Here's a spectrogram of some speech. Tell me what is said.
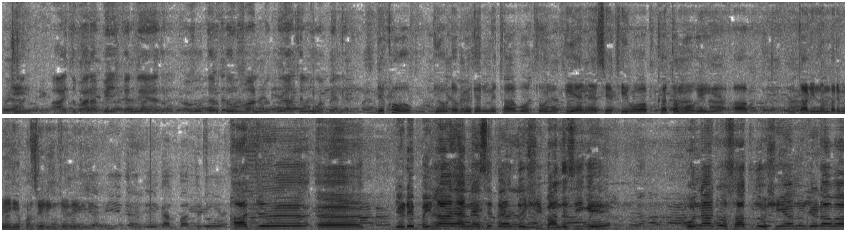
जी। आज दोबारा पेश करने हैं तो उधर कोई रिमांड में कोई हासिल नहीं हुआ पहले। देखो जो डब्ल्यू में था वो तो उनकी एनएसए थी वो अब खत्म हो गई है। अब उनतालीस नंबर में ही प्रोसीडिंग चलेंगी ਅੱਜ ਅ, ਜਿਹੜੇ ਪਹਿਲਾਂ ਐਨਐਸਏ ਤਹਿਤ ਦੋਸ਼ੀ ਬੰਦ ਸੀਗੇ ਉਹਨਾਂ ਚੋਂ ਸੱਤ ਦੋਸ਼ੀਆਂ ਨੂੰ ਜਿਹੜਾ ਵਾ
